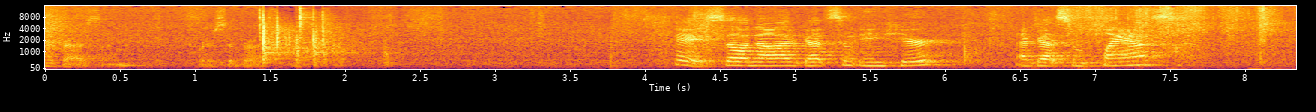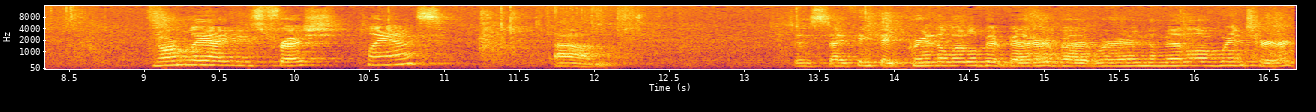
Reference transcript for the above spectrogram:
I brought some, of course I brought some. Okay, so now I've got some ink here. I've got some plants. Normally I use fresh plants. Um, Just, I think they print a little bit better, but we're in the middle of winter.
